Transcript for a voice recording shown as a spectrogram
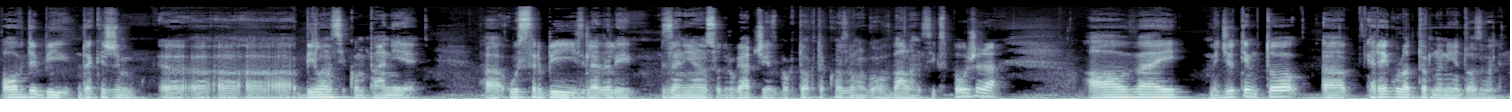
Ovde bi, da kažem, a, a, a, bilansi kompanije a, u Srbiji izgledali za nijansu drugačije zbog tog takozvanog off-balance exposure-a. Ovaj, međutim, to a, regulatorno nije dozvoljeno.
